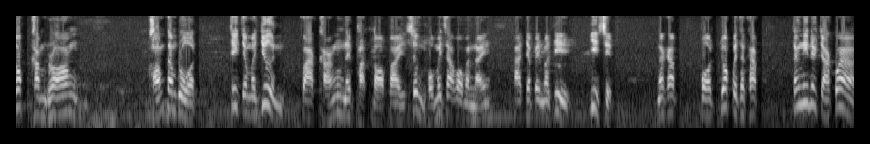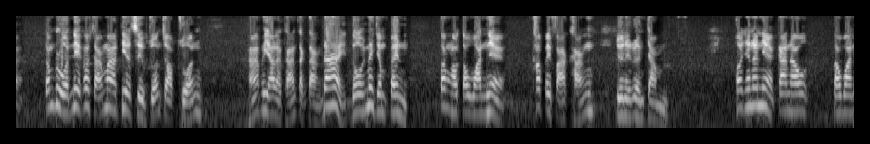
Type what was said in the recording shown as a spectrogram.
ยกคำร้องของตำรวจที่จะมายื่นฝากขังในผลัดต่อไป ซึ่งผมไม่ทราบว่าวันไหน อาจจะเป็นวันที่ 20 นะครับ โปรดยกไปเถอะครับ ทั้งนี้เนื่องจากว่าตำรวจเนี่ยเขาสามารถที่จะสืบสวนสอบสวน หาพยานหลักฐานต่างๆ ได้ โดยไม่จำเป็นต้องเอาตะวันเนี่ย เข้าไปฝากขังอยู่ในเรือนจำเพราะฉะนั้นเนี่ยการเอาตะวัน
